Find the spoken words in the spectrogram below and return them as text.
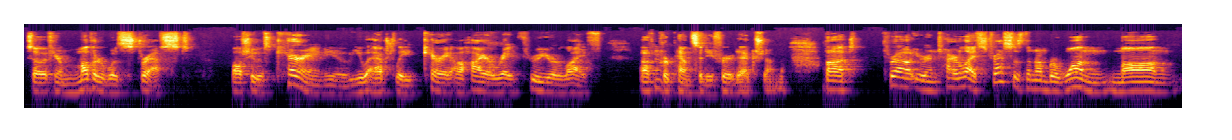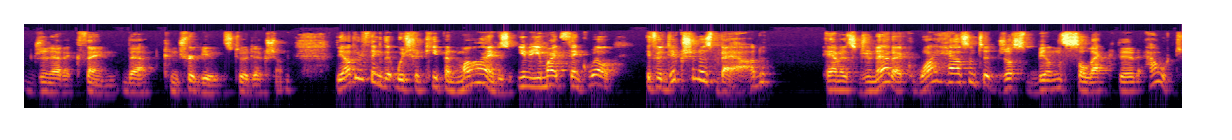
So if your mother was stressed while she was carrying you, you actually carry a higher rate through your life of mm-hmm. propensity for addiction. But throughout your entire life, stress is the number one non genetic thing that contributes to addiction. The other thing that we should keep in mind is you know, you might think, well, if addiction is bad, and it's genetic, why hasn't it just been selected out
